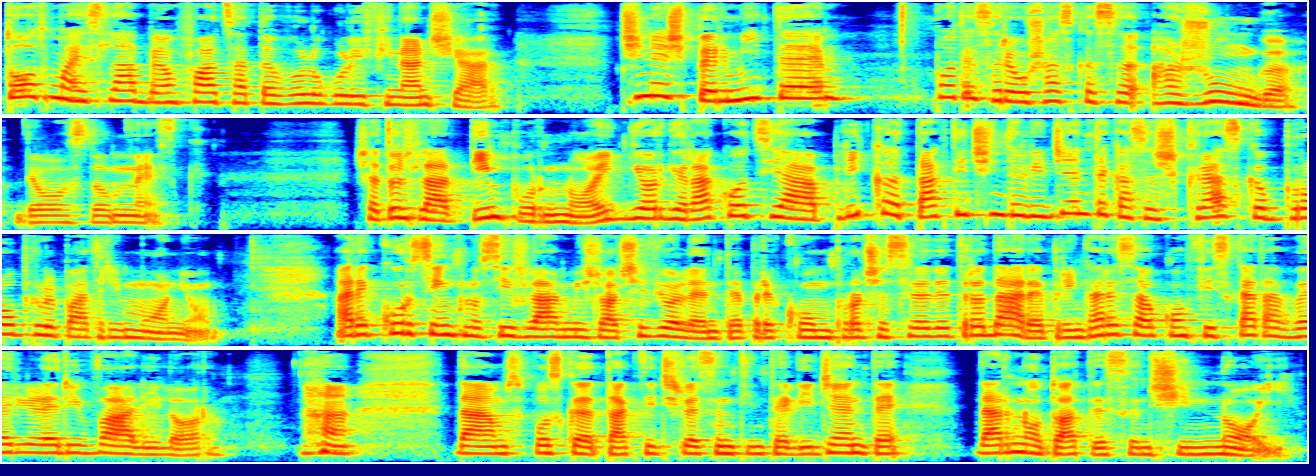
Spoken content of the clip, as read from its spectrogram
tot mai slabe în fața tăvălugului financiar. Cine își permite poate să reușească să ajungă de os domnesc. Și atunci, la timpuri noi, Gheorghe Racoția aplică tactici inteligente ca să-și crească propriul patrimoniu. Are curs inclusiv la mijloace violente, precum procesele de trădare, prin care s-au confiscat averile rivalilor. da, am spus că tacticile sunt inteligente, dar nu toate sunt și noi.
